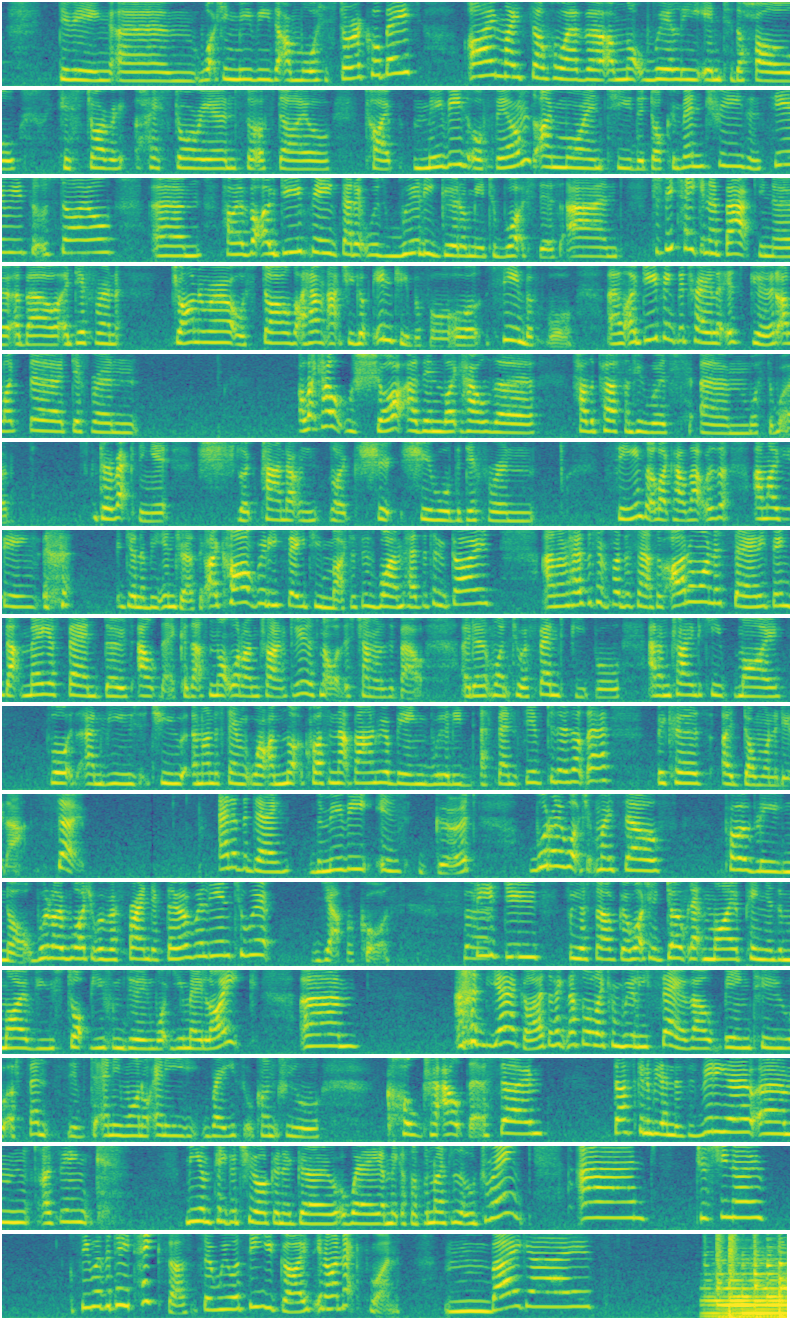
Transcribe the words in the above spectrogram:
doing um, watching movies that are more historical based. I myself, however, I'm not really into the whole historic historian sort of style type movies or films. I'm more into the documentaries and series sort of style. Um, however, I do think that it was really good of me to watch this and just be taken aback, you know, about a different genre or style that I haven't actually looked into before or seen before. Um, I do think the trailer is good. I like the different. I like how it was shot, as in like how the how the person who was um what's the word directing it sh- like panned out and like shoot shoot all the different scenes. I like how that was, and I think gonna be interesting. I can't really say too much. This is why I'm hesitant, guys. And I'm hesitant for the sense of I don't want to say anything that may offend those out there because that's not what I'm trying to do. That's not what this channel is about. I don't want to offend people and I'm trying to keep my thoughts and views to an understanding where I'm not crossing that boundary of being really offensive to those out there because I don't want to do that. So, end of the day, the movie is good. Would I watch it myself? Probably not. Would I watch it with a friend if they were really into it? Yes, of course. But please do for yourself go watch it. Don't let my opinions and my views stop you from doing what you may like. Um, and yeah, guys, I think that's all I can really say about being too offensive to anyone or any race or country or culture out there. So that's going to be the end of this video. Um, I think me and Pikachu are going to go away and make ourselves a nice little drink and just, you know, see where the day takes us. So we will see you guys in our next one. Mm, bye, guys.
